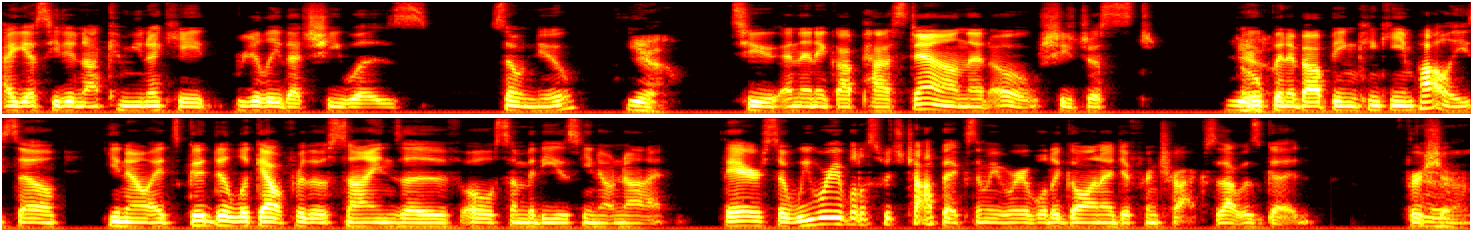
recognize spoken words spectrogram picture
I guess he did not communicate really that she was so new Yeah. to, and then it got passed down that oh, she's just Yeah. open about being kinky and poly. So, you know, it's good to look out for those signs of, oh, somebody is, you know, not there. So we were able to switch topics and we were able to go on a different track. So that was good. For Yeah. sure.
